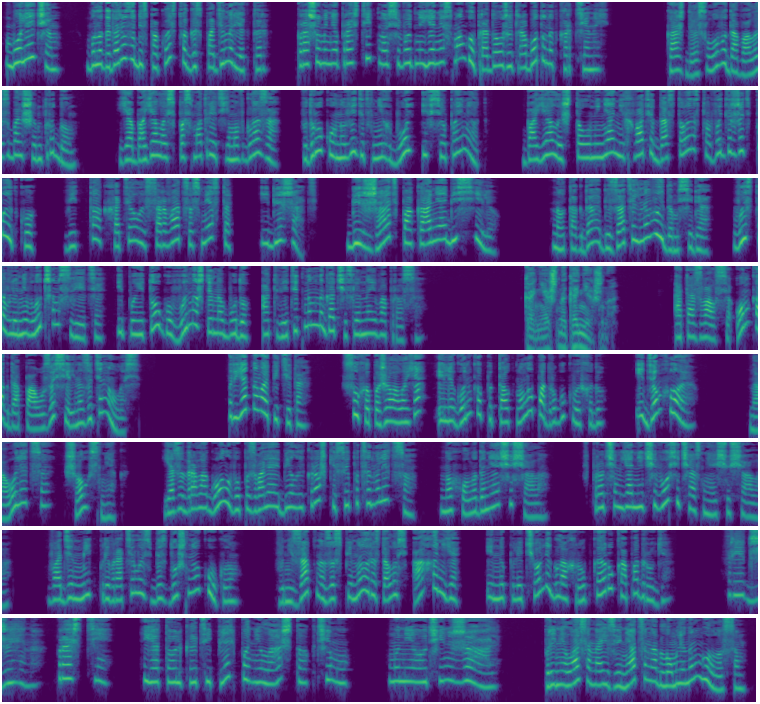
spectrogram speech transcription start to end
«Более чем. Благодарю за беспокойство, господин ректор. Прошу меня простить, но сегодня я не смогу продолжить работу над картиной». Каждое слово давалось с большим трудом. Я боялась посмотреть ему в глаза. Вдруг он увидит в них боль и все поймет. Боялась, что у меня не хватит достоинства выдержать пытку, ведь так хотелось сорваться с места и бежать. Бежать, пока не обессилю но тогда обязательно выдам себя, выставлю не в лучшем свете и по итогу вынуждена буду ответить на многочисленные вопросы. «Конечно, конечно», — отозвался он, когда пауза сильно затянулась. «Приятного аппетита!» — сухо пожелала я и легонько подтолкнула подругу к выходу. «Идем, Хлоя!» На улице шел снег. Я задрала голову, позволяя белой крошке сыпаться на лицо, но холода не ощущала. Впрочем, я ничего сейчас не ощущала. В один миг превратилась в бездушную куклу. Внезапно за спиной раздалось аханье, и на плечо легла хрупкая рука подруги. «Реджина, прости, я только теперь поняла, что к чему. Мне очень жаль». Принялась она извиняться надломленным голосом.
